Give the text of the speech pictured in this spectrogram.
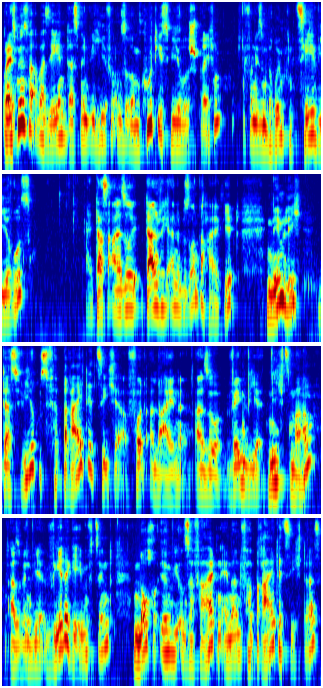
Und jetzt müssen wir aber sehen, dass wenn wir hier von unserem Cutis-Virus sprechen, von von diesem berühmten C-Virus, das also da natürlich eine Besonderheit gibt, nämlich das Virus verbreitet sich ja von alleine. Also wenn wir nichts machen, also wenn wir weder geimpft sind, noch irgendwie unser Verhalten ändern, verbreitet sich das.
